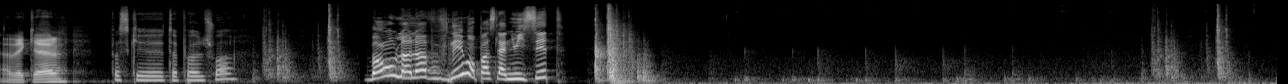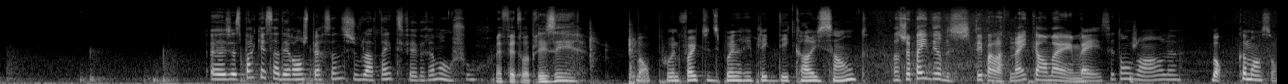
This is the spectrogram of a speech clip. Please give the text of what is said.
avec elle. Parce que t'as pas le choix. Bon, là, là, vous venez ou on passe la nuit ici? Euh, J'espère que ça dérange personne si j'ouvre la fenêtre. Il fait vraiment chaud. Mais fais-toi plaisir. Bon, pour une fois que tu dis pas une réplique décalissante. Ah, je vais pas y dire de chuter par la fenêtre quand même. Ben, c'est ton genre, là. Bon, commençons.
